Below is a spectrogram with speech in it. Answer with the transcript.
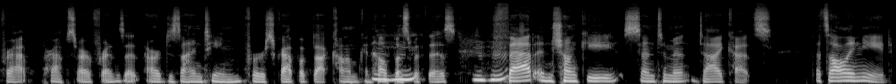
Perhaps our friends at our design team for scrapbook.com can help mm-hmm. us with this. Mm-hmm. Fat and chunky sentiment die cuts. That's all I need.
